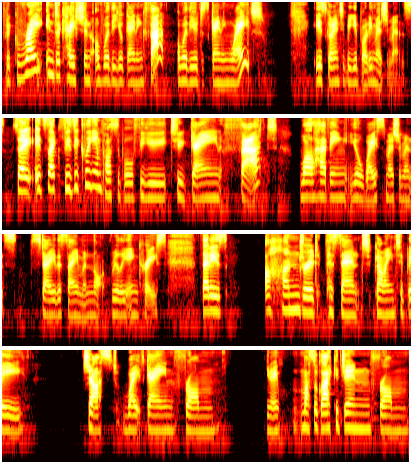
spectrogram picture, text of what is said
but a great indication of whether you're gaining fat or whether you're just gaining weight is going to be your body measurements. So it's like physically impossible for you to gain fat while having your waist measurements stay the same and not really increase. That is 100% going to be just weight gain from, you know, muscle glycogen, from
